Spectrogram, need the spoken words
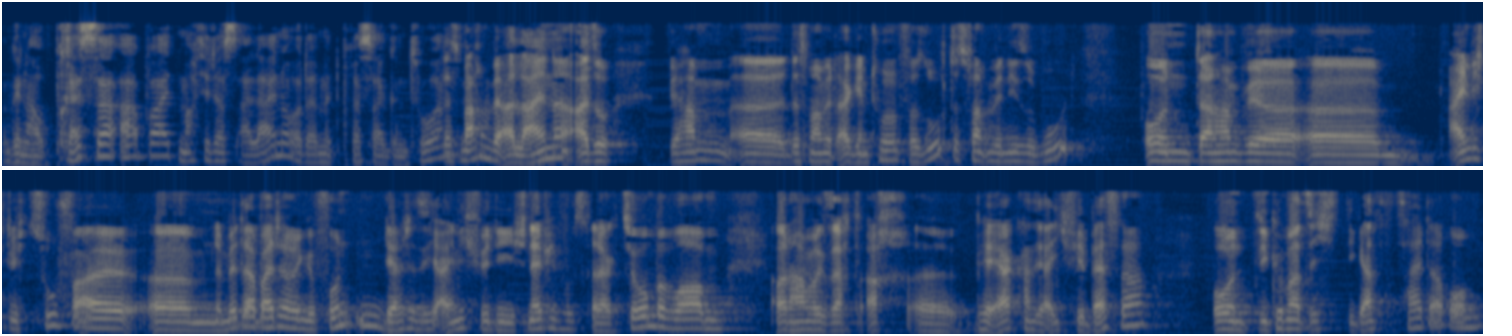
Genau, Pressearbeit. Macht ihr das alleine oder mit Presseagenturen? Das machen wir alleine. Also wir haben äh, das mal mit Agenturen versucht, das fanden wir nie so gut. Und dann haben wir äh, eigentlich durch Zufall äh, eine Mitarbeiterin gefunden, die hatte sich eigentlich für die Schnäppchenfuchs Redaktion beworben, aber dann haben wir gesagt, ach, äh, PR kann sie eigentlich viel besser und sie kümmert sich die ganze Zeit darum.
